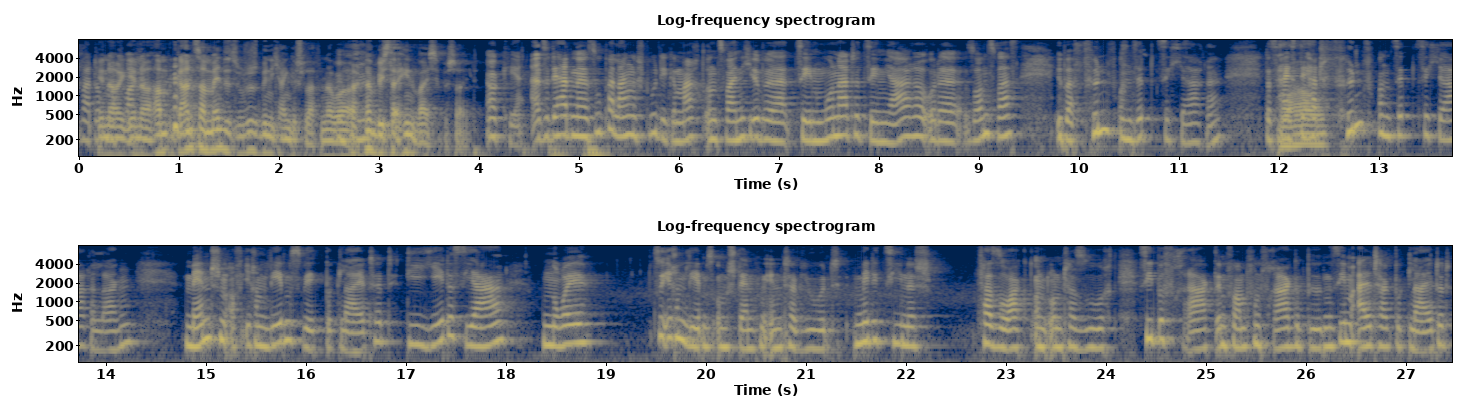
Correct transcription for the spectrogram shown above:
War doch Genau, genau. Am, ganz am Ende zum Schluss bin ich eingeschlafen, aber bis dahin weiß ich Bescheid. Okay, also der hat eine super lange Studie gemacht und zwar nicht über zehn Monate, zehn Jahre oder sonst was, über 75 Jahre. Das heißt, Wow. der hat 75 Jahre lang Menschen auf ihrem Lebensweg begleitet, die jedes Jahr neu zu ihren Lebensumständen interviewt, medizinisch versorgt und untersucht, sie befragt in Form von Fragebögen, sie im Alltag begleitet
